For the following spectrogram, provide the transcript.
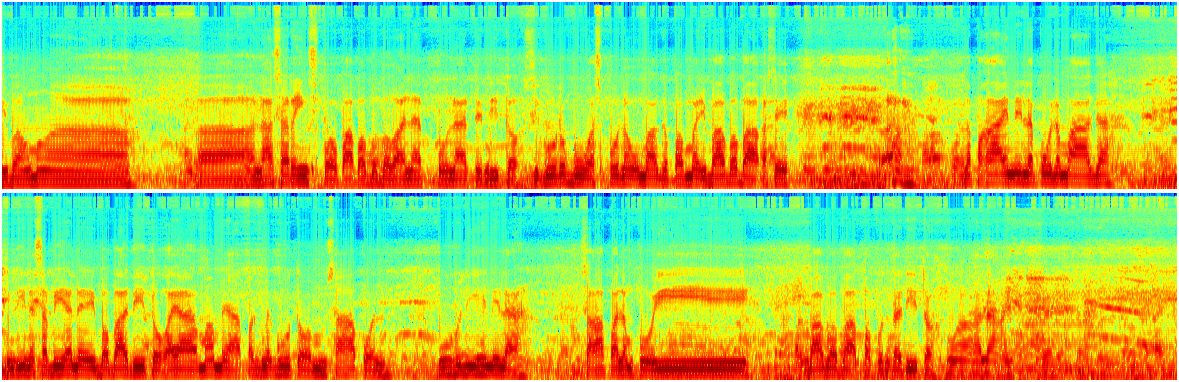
ibang mga ah, nasa range po papababa na po natin dito. Siguro bukas po ng umaga pa maibababa kasi napakain nila po na maaga. Hindi nasabihan na ibaba dito kaya mamaya pag nagutom sa hapon uhulihin nila. Saka pa lang po i bababa papunta dito mga kalaki Ayan.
